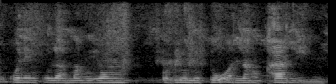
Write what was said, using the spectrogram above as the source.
Kukunin ko lamang yung paglulutuan ng kanin.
